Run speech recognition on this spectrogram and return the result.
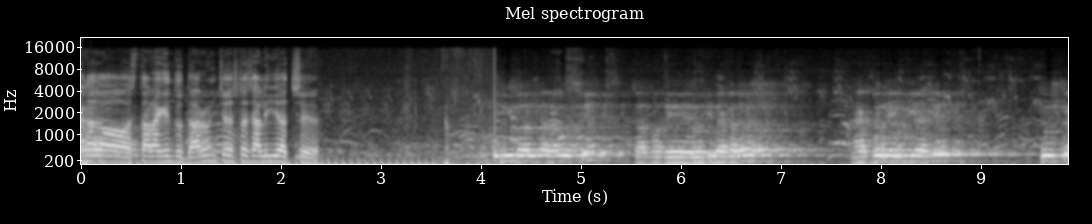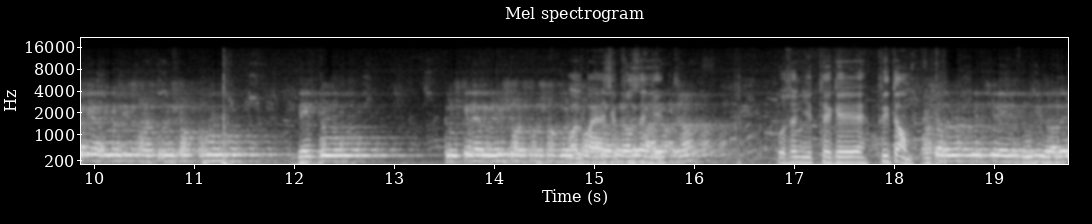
একাদশ তারা কিন্তু দারুণ চেষ্টা চালিয়ে যাচ্ছে। দুই দল খেলা করছে তার মধ্যে রঞ্জিত একাদশ এক গোলে এগিয়ে আছে। তুস্কারি আদিবাসী সংস্কৃত সংঘ দেখব। তুস্কারি আদিবাসী সংস্কৃত সংঘ বল পায়ে আছে প্রসেনজিৎ। প্রসেনজিৎ থেকে প্রীতম। অসাধারণ খেলছে দুটি দলে।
